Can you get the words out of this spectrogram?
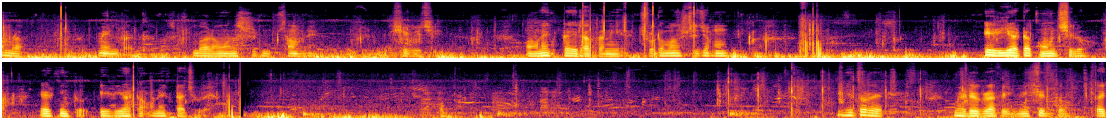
আমরা মেন পাথ বড় মানুষের সামনে এসে গেছি। অনেকটা এলাকা নিয়ে, ছোটো মানুষটি যেমন এরিয়াটা কম ছিল, এর কিন্তু এরিয়াটা অনেকটা জুড়ে। ভিতরের ভিডিওগ্রাফি নিষিদ্ধ, তাই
